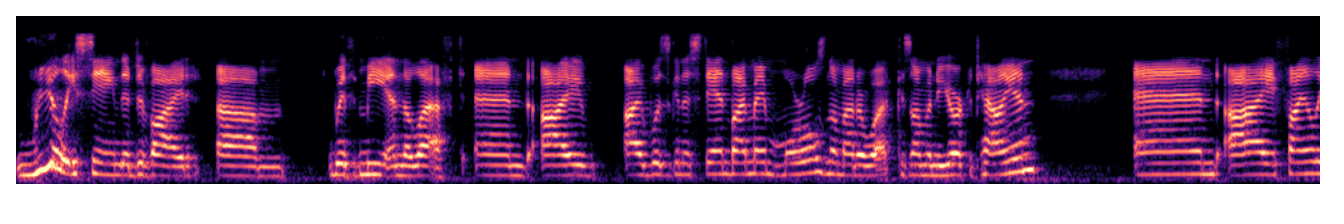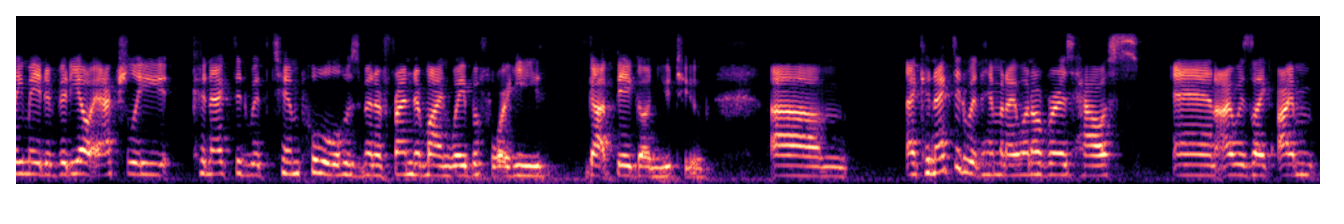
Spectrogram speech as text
really seeing the divide um, with me and the left and i i was going to stand by my morals no matter what because i'm a new york italian and I finally made a video. I actually connected with Tim Pool, who's been a friend of mine way before he got big on YouTube. Um, I connected with him and I went over his house and I was like, I'm,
